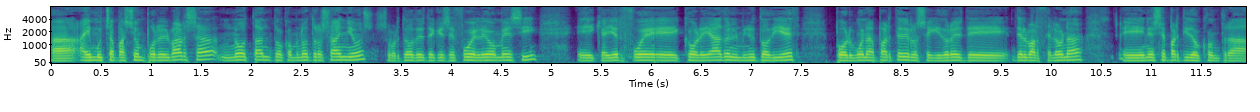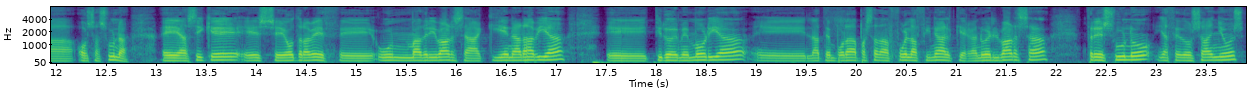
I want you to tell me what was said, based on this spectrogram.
hay mucha pasión por el Barça, no tanto como en otros años, sobre todo desde que se fue Leo Messi, que ayer fue coreado en el minuto 10 por buena parte de los seguidores de, del Barcelona eh, en ese partido contra Osasuna. Eh, así que es eh, otra vez un Madrid-Barça aquí en Arabia, tiro de memoria, la temporada pasada fue la final que ganó el Barça 3-1 y hace dos años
